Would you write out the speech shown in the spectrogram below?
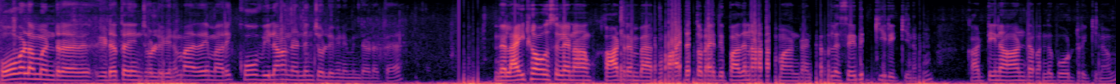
கோவளம் என்ற இடத்தையும் சொல்லுவினும் அதே மாதிரி கோவிலான்னு சொல்லுவினும் இந்த இடத்த. இந்த லைட் ஹவுஸில் நான் காட்டுறேன் பாருங்க. ஆயிரத்தி தொள்ளாயிரத்தி பதினாறாம் ஆண்டு அதில் செதுக்கி இருக்கணும். கட்டின ஆண்டை வந்து போட்டிருக்கணும்.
